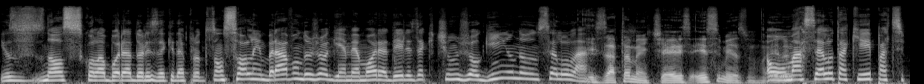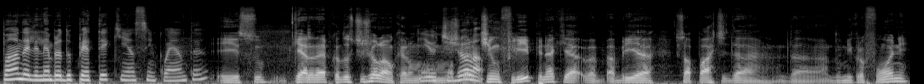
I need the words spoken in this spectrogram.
e os nossos colaboradores aqui da produção só lembravam do joguinho. A memória deles é que tinha um joguinho no celular. Exatamente, é esse mesmo. Ó, era... O Marcelo está aqui participando, ele lembra do PT 550. Isso, que era da época do tijolão, que era um, e o tijolão. tinha um flip, né, que abria só a parte da, da, do microfone,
